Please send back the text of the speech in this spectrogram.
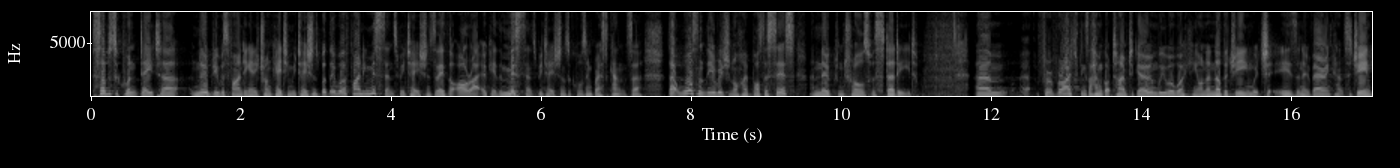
Subsequent data, nobody was finding any truncating mutations, but they were were finding missense mutations. So they thought, all right, okay, the missense mutations are causing breast cancer. That wasn't the original hypothesis, and no controls were studied. Um, uh, for a variety of things, I haven't got time to go, and we were working on another gene, which is an ovarian cancer gene.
